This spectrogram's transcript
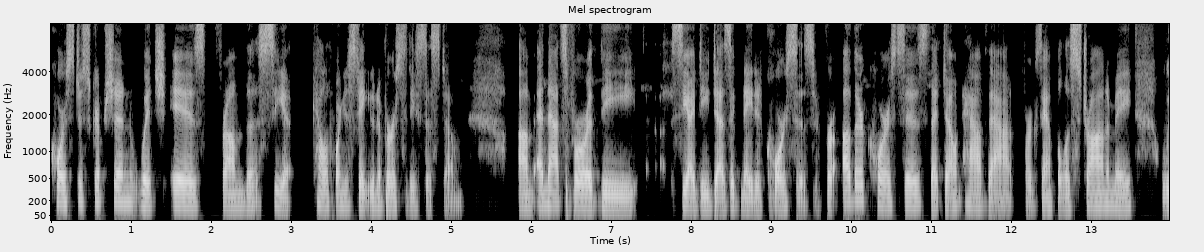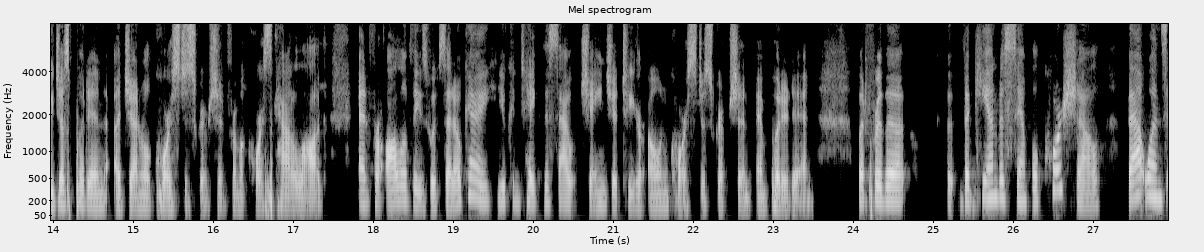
course description, which is from the California State University system. Um, and that's for the CID designated courses. For other courses that don't have that, for example, astronomy, we just put in a general course description from a course catalog. And for all of these, we've said, okay, you can take this out, change it to your own course description and put it in. But for the, uh, the Canvas sample course shell, that one's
